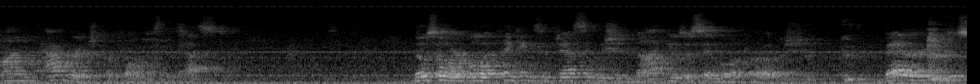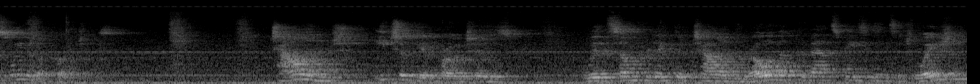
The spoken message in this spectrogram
on average performs the best. No silver bullet thinking suggests that we should not use a single approach. Better use a suite of approaches. Challenge each of the approaches with some predictive challenge relevant to that species and situation,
